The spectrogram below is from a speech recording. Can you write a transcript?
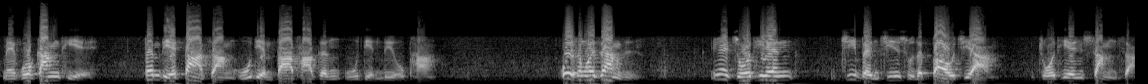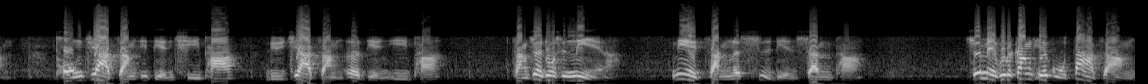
美国钢铁，分别大涨五点八趴跟五点六趴。为什么会这样子？因为昨天基本金属的报价昨天上涨，铜价涨一点七趴，铝价涨二点一趴，涨最多是镍啊，镍涨了四点三趴。所以美国的钢铁股大涨，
